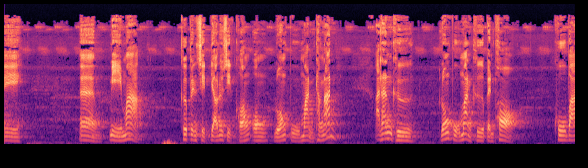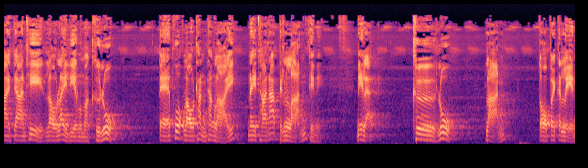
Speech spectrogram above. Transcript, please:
ลีมีมากคือเป็นสิทธิ์ยาวในสิทธิ์ขององค์หลวงปู่มั่นทั้งนั้น อันนั้นคือหลวงปู่มั่นคือเป็นพ่อครูบาอาจารย์ที่เราไล่เรียงลงมาคือลูก แต่พวกเราท่านทั้งหลายในฐานะเป็นหลานทีนี่นี่แหละ คือลูกหลานต่อไปกันเหลน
